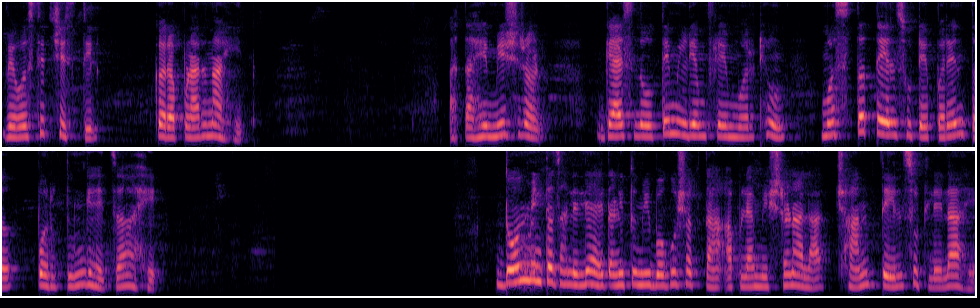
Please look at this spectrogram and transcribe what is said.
व्यवस्थित शिजतील करपणार नाहीत. आता हे मिश्रण गॅस लो ते मीडियम फ्लेमवर ठेवून मस्त तेल सुटेपर्यंत परतून घ्यायचं आहे. दोन मिनटं झालेली आहेत आणि तुम्ही बघू शकता आपल्या मिश्रणाला छान तेल सुटलेलं आहे.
